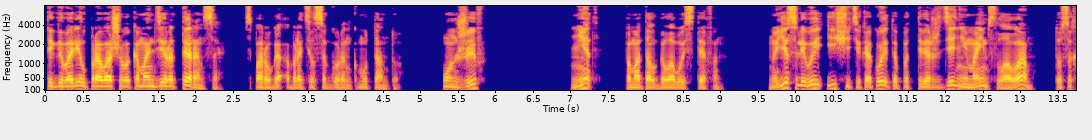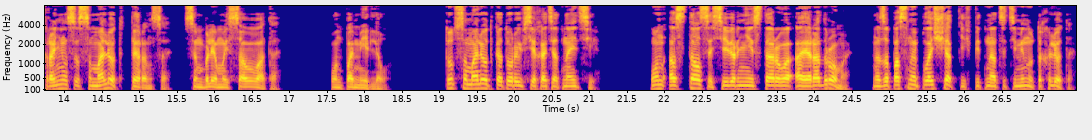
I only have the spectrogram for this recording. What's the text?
Ты говорил про вашего командира Терренса, с порога обратился Горан к мутанту. Он жив? Нет, помотал головой Стефан. Но если вы ищете какое-то подтверждение моим словам, то сохранился самолет Терренса с эмблемой Саввата. Он помедлил. Тот самолет, который все хотят найти. Он остался севернее старого аэродрома, на запасной площадке в 15 минутах лета.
